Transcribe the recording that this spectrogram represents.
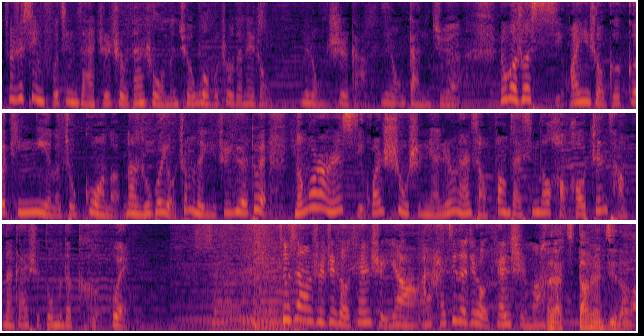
就是幸福近在咫尺，但是我们却握不住的那种那种质感、那种感觉。如果说喜欢一首歌，歌听腻了就过了，那如果有这么的一支乐队，能够让人喜欢数十年，仍然想放在心头好好珍藏，那该是多么的可贵。就像是这首《天使》一样，哎，还记得这首《天使》吗？哎呀，当然记得了。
